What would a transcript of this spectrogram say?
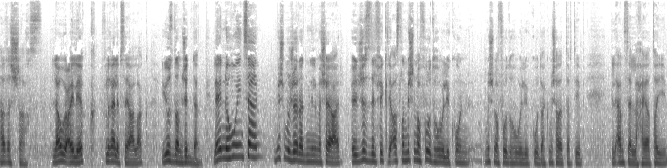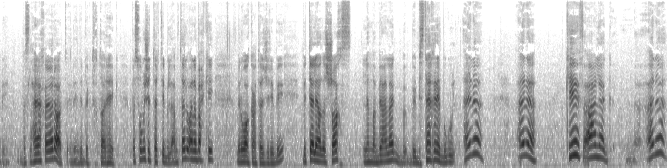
هذا الشخص لو علق في الغالب سيعلق يصدم جدا لأنه هو إنسان مش مجرد من المشاعر. الجسد الفكري أصلا مش المفروض هو اللي يكون مش المفروض هو اللي يقودك مش هذا الترتيب الأمثل لحياة طيبة. بس الحياة خيارات إذا أنت بدك تختار هيك. بس هو مش الترتيب الأمثل وأنا بحكي من واقع تجريبي. بالتالي هذا الشخص لما بيعلق بيستغرب بيقول أنا؟ أنا؟ كيف أعلق؟ أنا؟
